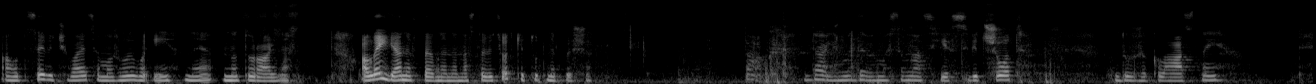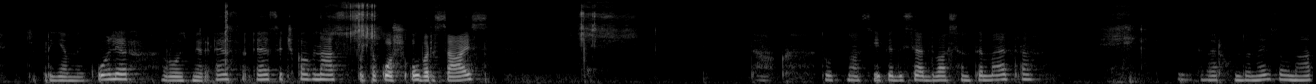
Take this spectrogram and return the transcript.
а оце відчувається, можливо, і не натуральне. Але я не впевнена на 100%, тут не пише. Так, далі ми дивимося, у нас є світшот. Дуже класний. Такий приємний колір. Розмір S в нас. Тут також оверсайз. Так, тут у нас є 52 см. І зверху донизу у нас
